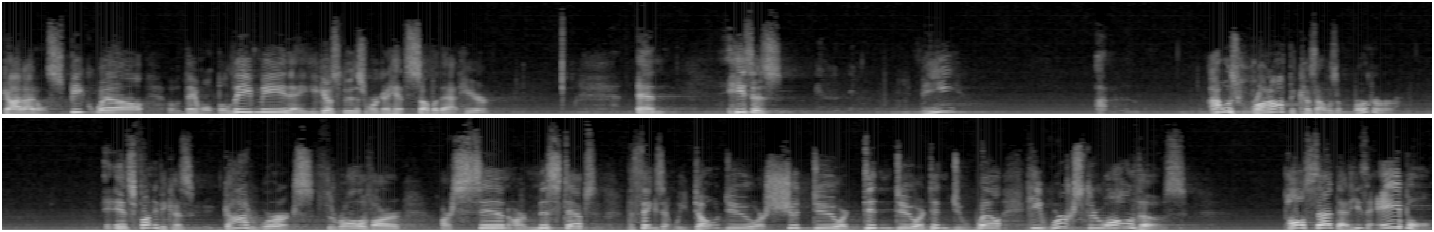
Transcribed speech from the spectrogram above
God, I don't speak well. They won't believe me. They, he goes through this. We're going to hit some of that here. And he says, Me? I, I was run off because I was a murderer it's funny because God works through all of our, our sin, our missteps, the things that we don't do or should do or didn't do or didn't do well. He works through all of those Paul said that. He's able,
